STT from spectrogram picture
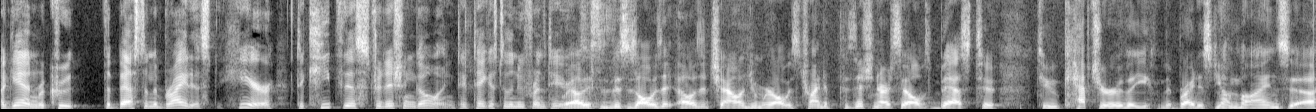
again, recruit the best and the brightest here to keep this tradition going, to take us to the new frontiers. Well, this is, this is always, a, always a challenge, and we're always trying to position ourselves best to, to capture the, the brightest young minds uh,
